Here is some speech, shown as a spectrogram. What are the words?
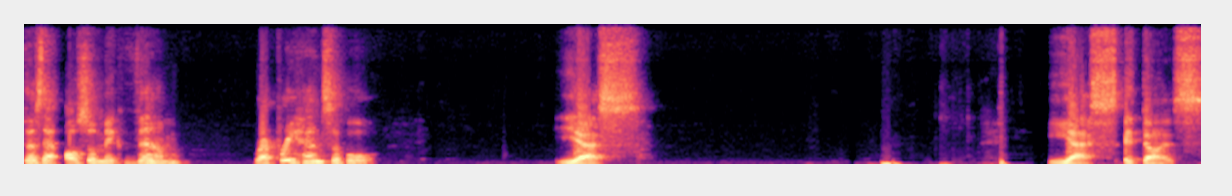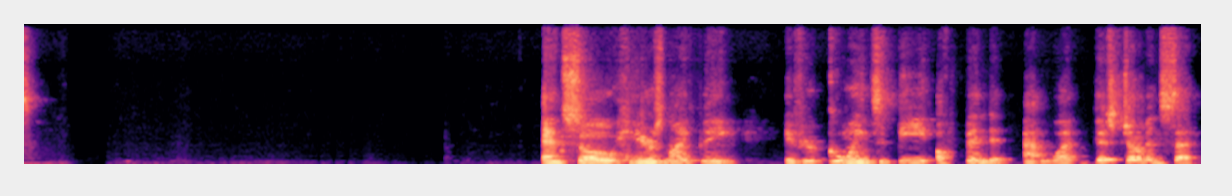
does that also make them reprehensible? Yes. Yes, it does. And so here's my thing. If you're going to be offended at what this gentleman said,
